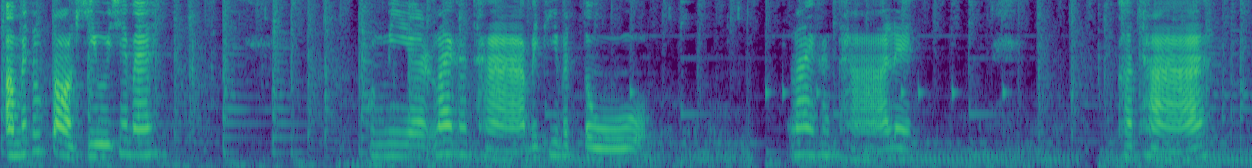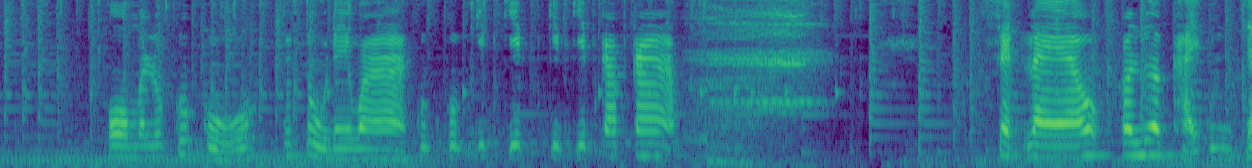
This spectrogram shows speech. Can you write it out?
เอาไม่ต้องต่อคิวใช่ไหม คุณมีไล่คาถาไปที่ประตู ไล่คาถาเลย คาถา โอมาลุกกุ๊กกูตุตู่เดวา กุ๊บกุ๊บกิบกิบกิบกิบกาบกาบเสร็จแล้วก็เลือกไขกุญแจ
